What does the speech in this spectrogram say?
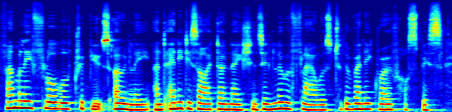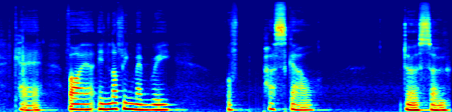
Family floral tributes only and any desired donations in lieu of flowers to the Rennie Grove Hospice Care via in loving memory of Pascal Durso,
